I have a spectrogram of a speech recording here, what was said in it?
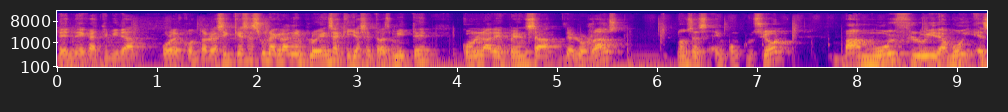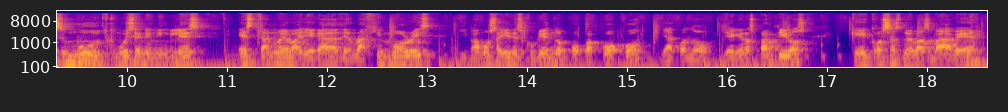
de negatividad, por el contrario. Así que esa es una gran influencia que ya se transmite con la defensa de los Rams. Entonces, en conclusión, va muy fluida, muy smooth, como dicen en inglés, esta nueva llegada de Raheem Morris y vamos a ir descubriendo poco a poco, ya cuando lleguen los partidos, qué cosas nuevas va a haber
